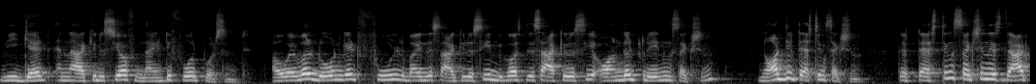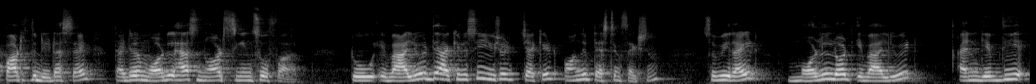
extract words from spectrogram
we get an accuracy of 94%. However, don't get fooled by this accuracy because this accuracy on the training section, not the testing section. The testing section is that part of the data set that your model has not seen so far. To evaluate the accuracy, you should check it on the testing section. So we write model.evaluate and give the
